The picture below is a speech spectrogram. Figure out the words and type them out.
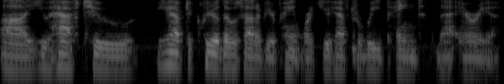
uh, you have to you have to clear those out of your paintwork. You have to repaint that area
